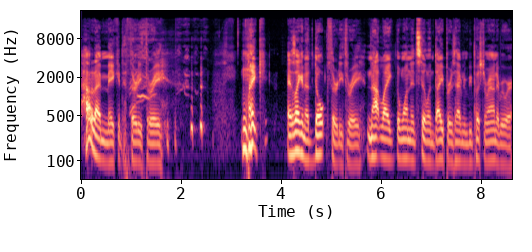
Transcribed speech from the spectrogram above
how did I make it to 33? like as like an adult 33, not like the one that's still in diapers having to be pushed around everywhere.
